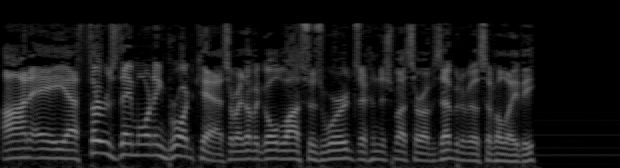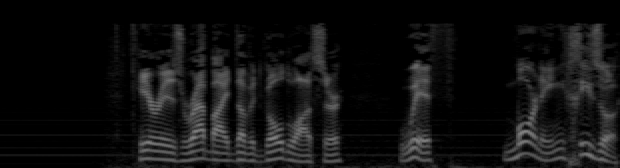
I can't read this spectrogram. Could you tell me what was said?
on a uh, Thursday morning broadcast. Rabbi David Goldwasser's words, Echanishmas of Zebin Yosef Halevi. Here is Rabbi David Goldwasser with Morning Chizuk.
